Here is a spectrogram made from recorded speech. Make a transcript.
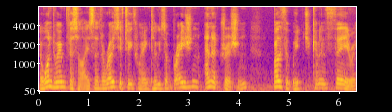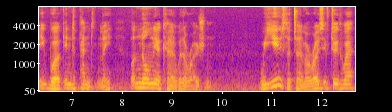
I want to emphasize that erosive tooth wear includes abrasion and attrition, both of which can in theory work independently, but normally occur with erosion. We use the term erosive tooth wear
